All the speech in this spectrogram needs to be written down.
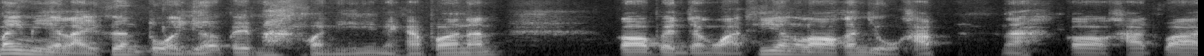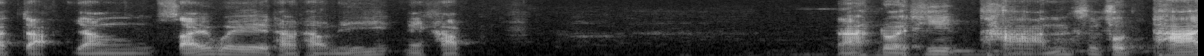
ไม่มีอะไรเคลื่อนตัวเยอะไปมากกว่านี้นะครับ เพราะฉะนั้นก็เป็นจังหวะที่ยังรอกันอยู่ครับนะก็คาดว่าจะยังไซด์เวย์แถวๆนี้นะครับนะโดยที่ฐานสุดท้าย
